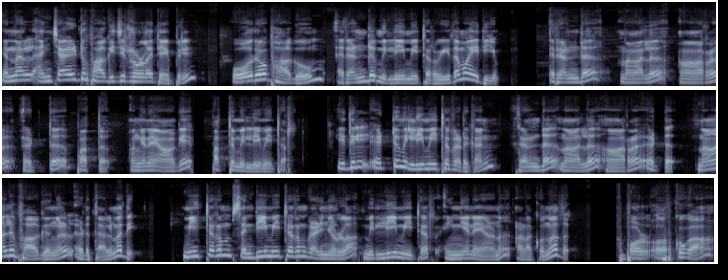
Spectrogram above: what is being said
എന്നാൽ അഞ്ചായിട്ട് ഭാഗിച്ചിട്ടുള്ള ടൈപ്പിൽ ഓരോ ഭാഗവും രണ്ട് മില്ലിമീറ്റർ വീതമായിരിക്കും. രണ്ട് നാല് ആറ് എട്ട് പത്ത്. അങ്ങനെ ആകെ പത്ത് മില്ലിമീറ്റർ. ഇതിൽ എട്ട് മില്ലിമീറ്റർ എടുക്കാൻ രണ്ട് നാല് ആറ് എട്ട്. നാല് ഭാഗങ്ങൾ എടുത്താൽ മതി. മീറ്ററും സെന്റിമീറ്ററും കഴിഞ്ഞുള്ള മില്ലിമീറ്റർ ഇങ്ങനെയാണ് അളക്കുന്നത്. അപ്പോൾ ഓർക്കുക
